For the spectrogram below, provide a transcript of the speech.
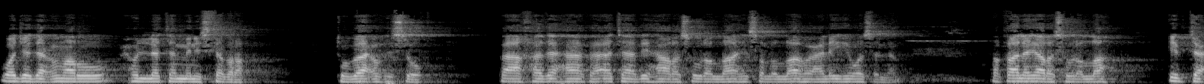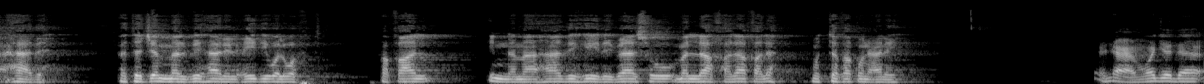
وجد عمر حلة من استبرق تباع في السوق. فأخذها فأتى بها رسول الله صلى الله عليه وسلم. فقال يا رسول الله ابتع هذه فتجمل بها للعيد والوفد. فقال إنما هذه لباس من لا خلاق له متفق عليه. نعم وجد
